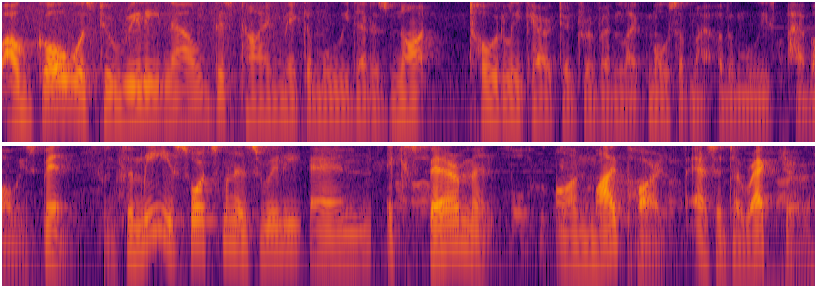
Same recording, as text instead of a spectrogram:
Our goal was to really now, this time, make a movie that is not totally character driven like most of my other movies have always been. For me, Swordsman is really an experiment on my part as a director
